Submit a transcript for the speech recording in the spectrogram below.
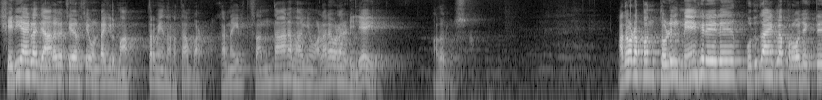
ശരിയായുള്ള ജാതക ചേർച്ച ഉണ്ടെങ്കിൽ മാത്രമേ നടത്താൻ പാടുള്ളൂ. കാരണം ഈ സന്താന ഭാഗ്യം വളരെ വളരെ ഡിലേ ആയി അതൊരു പ്രശ്നം. അതോടൊപ്പം തൊഴിൽ മേഖലയിൽ പുതുതായിട്ടുള്ള പ്രോജക്റ്റ്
